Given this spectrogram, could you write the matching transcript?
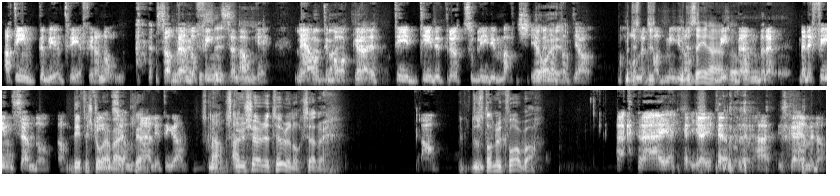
att det inte blev 3-4-0. Så att det Nej, ändå precis. finns en, Mm. okej, Leao men tillbaka, ett tid, tidigt rött så blir det match. Jag Ja, vet ja, inte ja. att jag Men du- håller du- på att men Milan du säger här, alltså- vände det. Men det finns ändå, ja, Det förstår jag finns ändå verkligen. lite grann. Ska, ska du köra returen också eller? Ja. Då stannar du kvar bara? Nej, jag, jag, jag, jag, nej, vi ska hem idag.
